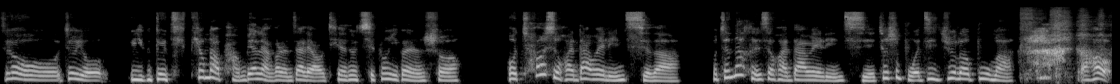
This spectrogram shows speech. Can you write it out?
就就有一个就听听到旁边两个人在聊天，就其中一个人说：“我超喜欢大卫林奇的，我真的很喜欢大卫林奇，就是搏击俱乐部嘛。”然后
